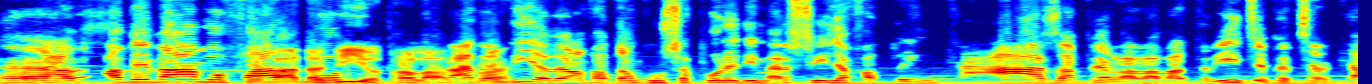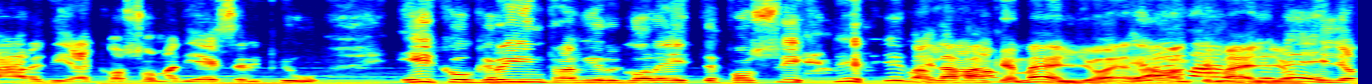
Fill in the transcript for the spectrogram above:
eh, avevamo fatto... Che vada Dio, tra l'altro. Vada eh. Dio, avevamo fatto anche un sapone di Marsiglia fatto in casa casa per la lavatrice per cercare di, ecco, insomma, di essere più eco green tra virgolette possibili e lava anche meglio eh? lava anche, anche meglio. meglio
